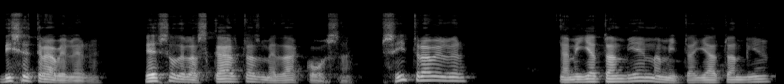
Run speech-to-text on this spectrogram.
Dice Traveler, eso de las cartas me da cosa. Sí, Traveler. A mí ya también, mamita, ya también.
